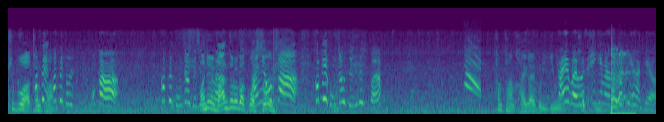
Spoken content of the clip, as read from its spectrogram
큐브와 커피, 탐탐. 커피 더, 오빠. 커피 공짜로 드시고 아니, 왜 싶어요? 만두를 갖고 왔어? 아니, 오빠. 커피 공짜로 드시고 싶어요? 탐탐, 가위가위보 이기면. 가위바위보에서 커피. 이기면 커피 할게요.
